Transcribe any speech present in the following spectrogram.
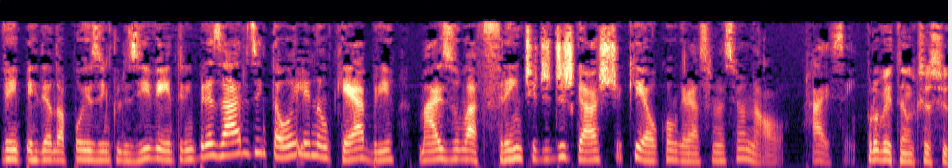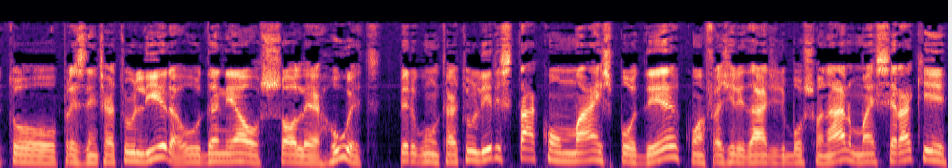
vem perdendo apoios inclusive entre empresários, então ele não quer abrir mais uma frente de desgaste que é o Congresso Nacional. Heisen. Aproveitando que você citou o presidente Arthur Lira, o Daniel Soler Huet pergunta: Arthur Lira está com mais poder com a fragilidade de Bolsonaro, mas será que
